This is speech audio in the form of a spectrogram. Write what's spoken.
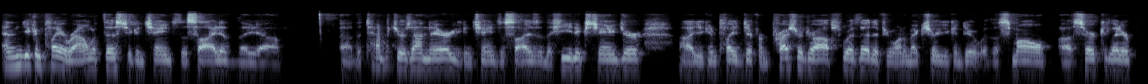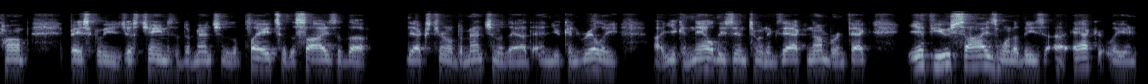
and you can play around with this. You can change the side of the uh, the temperatures on there. You can change the size of the heat exchanger. Uh, you can play different pressure drops with it if you want to make sure you can do it with a small uh, circulator pump. Basically, you just change the dimension of the plates or the size of the the external dimension of that and you can really uh, you can nail these into an exact number in fact if you size one of these uh, accurately and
